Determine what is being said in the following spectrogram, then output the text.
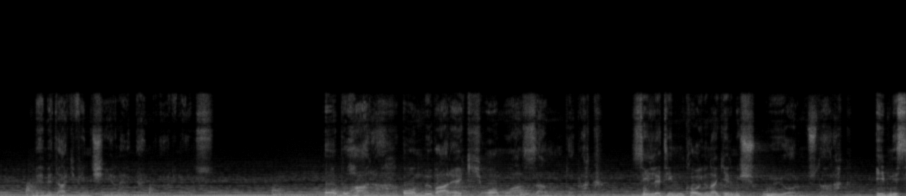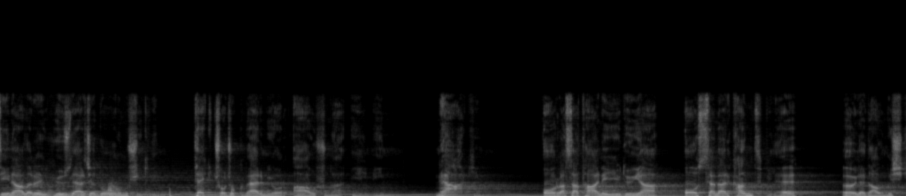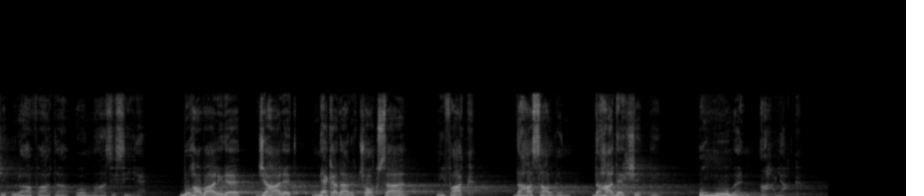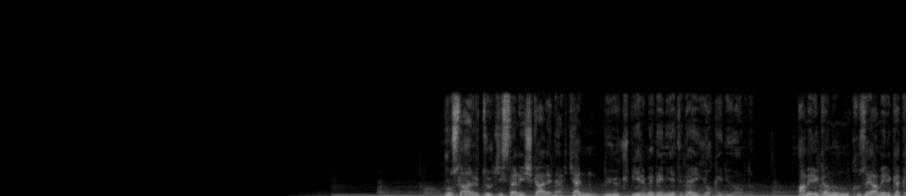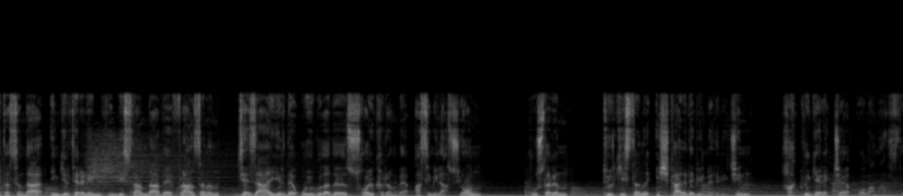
Mehmet Akif'in şiirlerinden öğreniyoruz. O Buhara, o mübarek, o muazzam toprak. Zilletin koynuna girmiş uyuyor müstaharak. İbn Sina'ları yüzlerce doğurmuş iklim. Tek çocuk vermiyor ağuşuna ilmin. Ne hakim. O rasathaneyi dünya, o Semerkant bile öyle dalmış ki hürafata o mazisiyle. Bu havalide cehalet ne kadar çoksa nifak daha salgın, daha dehşetli, umumen ahlak. Ruslar Türkistan'ı işgal ederken büyük bir medeniyeti de yok ediyordu. Amerika'nın Kuzey Amerika kıtasında, İngiltere'nin Hindistan'da ve Fransa'nın Cezayir'de uyguladığı soykırım ve asimilasyon, Rusların Türkistan'ı işgal edebilmeleri için haklı gerekçe olamazdı.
